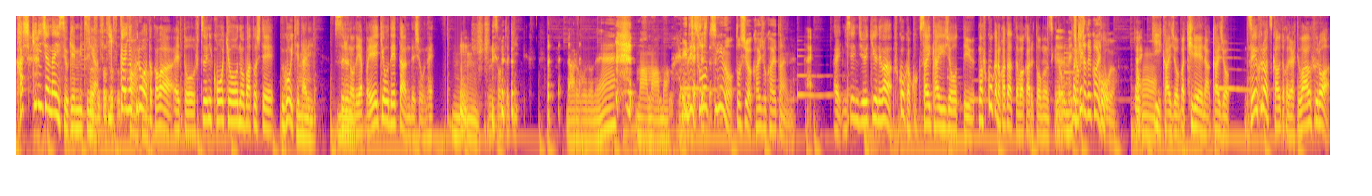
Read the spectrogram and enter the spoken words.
貸し切りじゃないんですよ、厳密には。そうそうそうそう1階のフロアとかは、えっと、普通に公共の場として動いてたりするので、やっぱ影響出たんでしょうね。うんその時。なるほどね。まあまあまあ。え、で、その次の年は会場変えたんよね？はい。2019年は、福岡国際会場っていう、まあ、福岡の方だったらわかると思うんですけど、いや、めちゃくちゃでかいとこまよ。あ結構大きい会場、まあ、綺麗な会場。全フロア使うとかじゃなくて、ワンフロア。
